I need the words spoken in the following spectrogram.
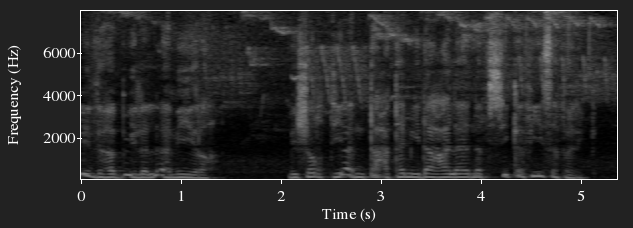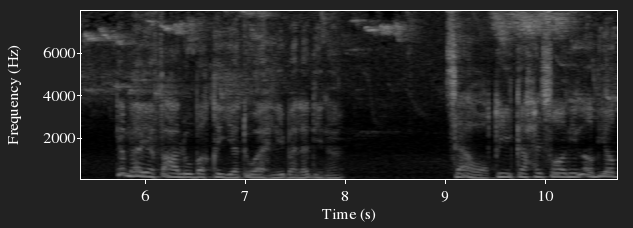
اذهب إلى الأميرة. بشرط أن تعتمد على نفسك في سفرك كما يفعل بقية أهل بلدنا. سأعطيك حصاني الأبيض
